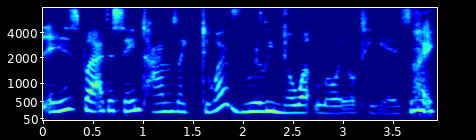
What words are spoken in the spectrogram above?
it is, but at the same time, I was like, do I really know what loyalty is? Like,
